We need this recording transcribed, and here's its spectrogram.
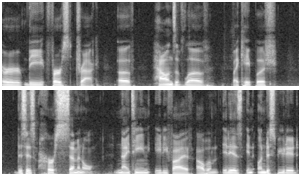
or the first track of Hounds of Love by Kate Bush. This is her seminal 1985 album. It is an undisputed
